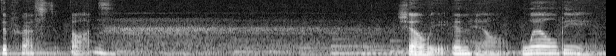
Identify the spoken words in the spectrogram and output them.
depressed thoughts. Shall we inhale well being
